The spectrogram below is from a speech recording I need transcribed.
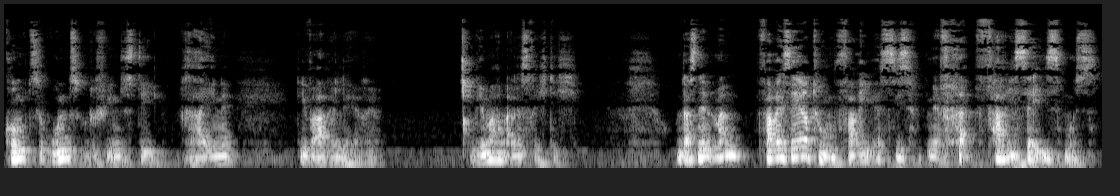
Komm zu uns und du findest die reine, die wahre Lehre. Wir machen alles richtig. Und das nennt man Pharisäertum, ne, Pharisäismus.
